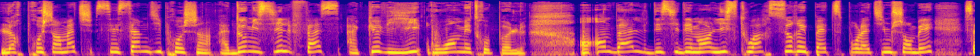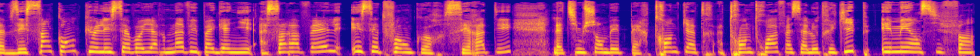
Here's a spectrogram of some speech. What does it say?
Leur prochain match, c'est samedi prochain à domicile face à Quevilly, Rouen Métropole. En handball, décidément, l'histoire se répète pour la team Chambé. Ça faisait 5 ans que les Savoyards n'avaient pas gagné à Saint-Raphaël et cette fois encore, c'est raté. La team Chambé perd 34 à 33 face à l'autre équipe et met ainsi fin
